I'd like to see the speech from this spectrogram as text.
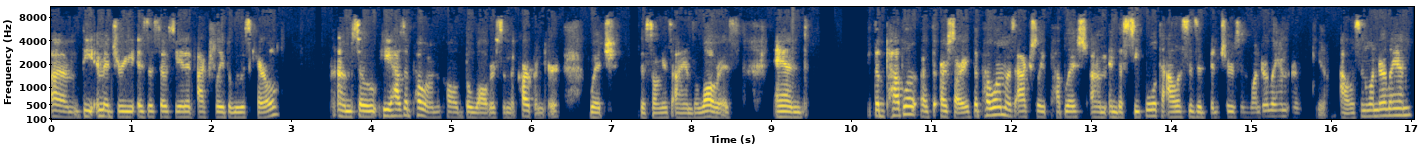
um, the imagery is associated actually to Lewis Carroll. Um, so he has a poem called "The Walrus and the Carpenter," which the song is "I Am the Walrus," and the public, or, or sorry, the poem was actually published um, in the sequel to Alice's Adventures in Wonderland, or you know, Alice in Wonderland.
